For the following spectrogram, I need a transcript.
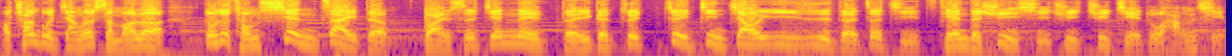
哦，川普讲了什么了？都是从现在的短时间内的一个最最近交易日的这几天的讯息去去解读行情。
